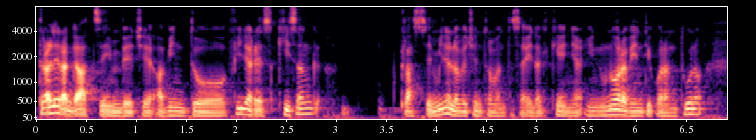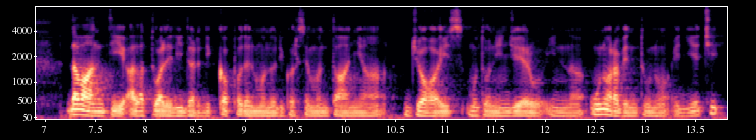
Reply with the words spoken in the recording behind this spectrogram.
Tra le ragazze invece ha vinto Filares Kisang classe 1996 dal Kenya in 1 ora 20 41 davanti all'attuale leader di Coppa del Mondo di corsa in montagna Joyce Mutoninjeru in 1 ora 21 e 10.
